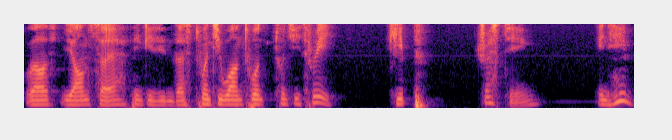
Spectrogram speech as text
Well, the answer, I think, is in verse 21 to 23. Keep trusting in Him.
